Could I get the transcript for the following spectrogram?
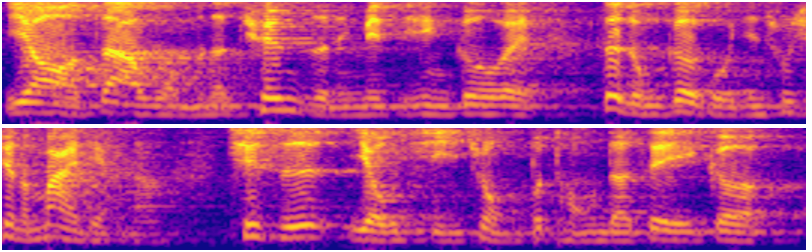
要在我们的圈子里面提醒各位，这种个股已经出现了卖点呢？其实有几种不同的这一个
